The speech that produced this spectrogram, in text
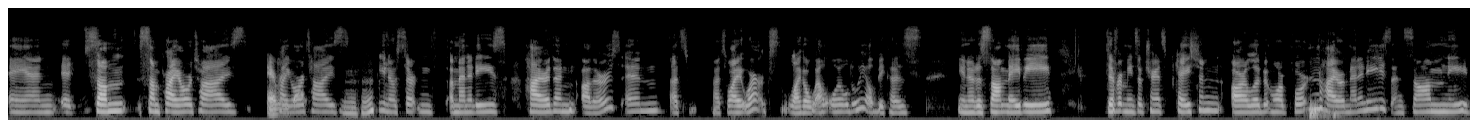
and it some some prioritize Everybody. prioritize hmm you know certain amenities higher than others and that's that's why it works like a well-oiled wheel because you know to some maybe different means of transportation are a little bit more important higher amenities and some need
